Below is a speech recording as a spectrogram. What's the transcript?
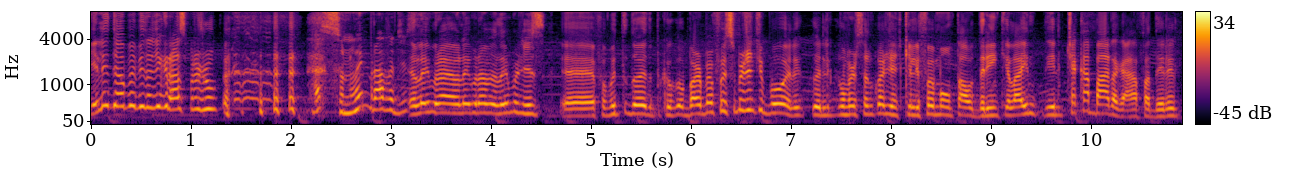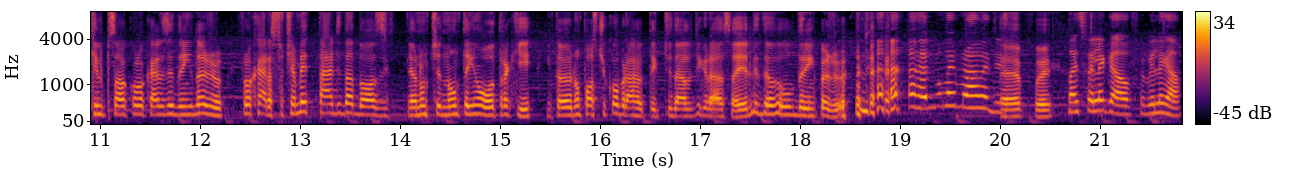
E ele deu a bebida de graça pra Ju. Nossa, eu não lembrava disso. Eu lembro, eu lembro, eu lembro disso. É, foi muito doido, porque o barman foi super gente boa. Ele, ele conversando com a gente, que ele foi montar o drink lá e ele tinha acabado a garrafa dele, que ele precisava colocar nesse drink da Ju. Ele falou, cara, só tinha metade da dose. Eu não, te- não tenho outra aqui. Então eu não posso te cobrar, eu tenho que te dar ela de graça. Aí ele deu o drink pra Ju. eu não lembrava disso. é, foi. Mas foi legal, foi bem legal.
